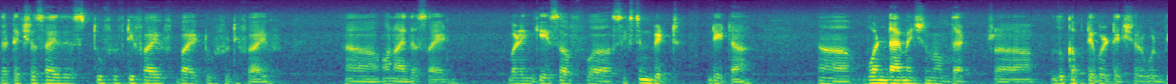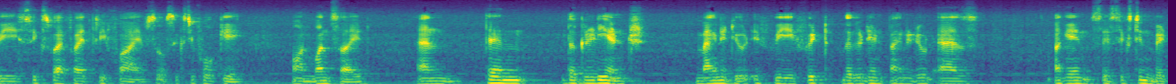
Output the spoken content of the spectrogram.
the texture size is 255 by 255 uh, on either side. But in case of 16-bit data uh, one dimension of that uh, lookup table texture would be 65535 so 64k on one side. And then the gradient magnitude if we fit the gradient magnitude as again say 16 bit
